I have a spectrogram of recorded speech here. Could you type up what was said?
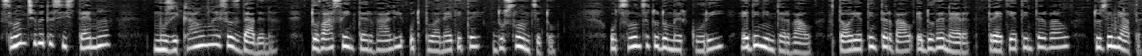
Слънчевата система музикално е създадена. Това са интервали от планетите до Слънцето. От Слънцето до Меркурий един интервал, вторият интервал е до Венера, третият интервал до Земята,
